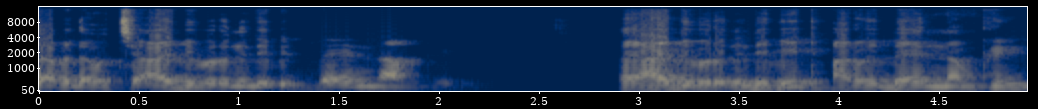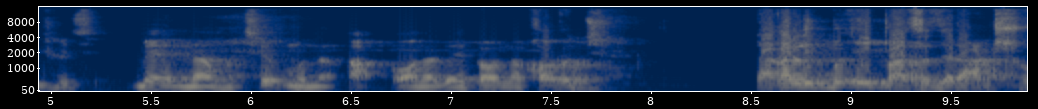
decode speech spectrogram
জাবেদা হচ্ছে আয় বিবরণী ডেবিট ব্যয়ের নাম ক্রেডিট তাই আয় বিবরণী ডেবিট আর ওই ব্যয়ের নাম ক্রেডিট হয়েছে। ব্যয়ের নাম হচ্ছে অনাদায় পাওনা খরচ। টাকা লিখব এই পাঁচ হাজার আটশো।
